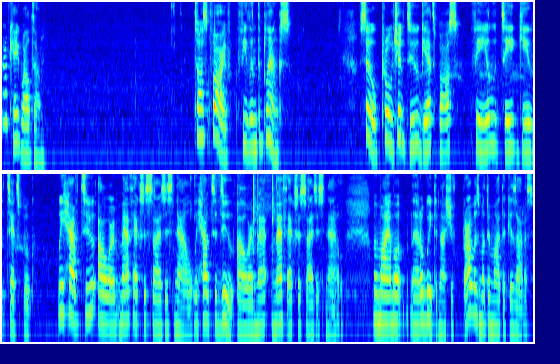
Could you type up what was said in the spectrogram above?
Okay, well done. Task 5. Fill in the blanks. So, project do, get, pass, fail, take, give, textbook. We have to our math exercises now. We have to do our ma- math exercises now. Ми маємо е, робити наші вправи з математики зараз.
